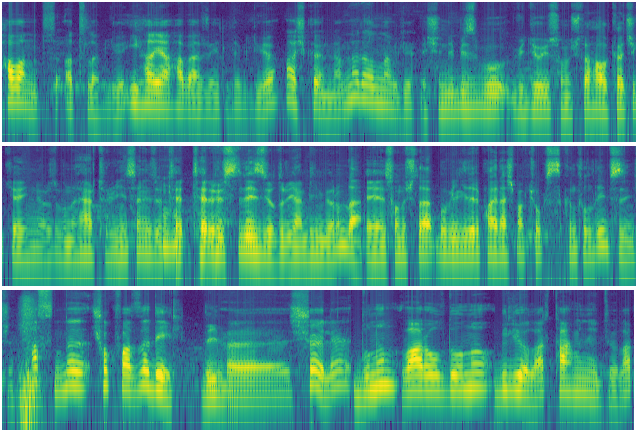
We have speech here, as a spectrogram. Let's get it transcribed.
havan at- atılabiliyor, İHA'ya haber verilebiliyor. Başka önlemler alınabiliyor. E şimdi biz bu videoyu sonuçta halka açık yayınlıyoruz. Bunu her türlü insan izliyor. Te- teröristi de izliyordur yani bilmiyorum da. E, sonuçta bu bilgileri paylaşmak çok sıkıntılı değil mi sizin için? Aslında çok fazla değil. Değil mi? Ee, şöyle bunun var olduğunu biliyorlar, tahmin ediyorlar.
